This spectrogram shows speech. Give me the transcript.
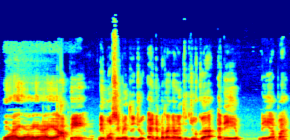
Iya iya iya iya. Tapi di musim itu juga eh di pertandingan itu juga eh di di apa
